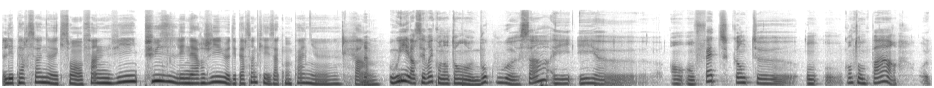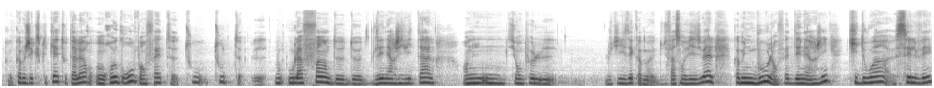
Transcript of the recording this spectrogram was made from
les personnes euh, qui sont en fin de vie puisent l'énergie euh, des personnes qui les accompagnent euh, enfin, Oui, alors c'est vrai qu'on entend euh, beaucoup euh, ça, et, et, euh, en, en fait, quand, euh, on, on- quand on part, euh, comme j'expliquais tout à l'heure, on regroupe en fait tout, toute, ou, ou la fin de, de- de l'énergie vitale, en une, si on peut l'utiliser comme euh, d'une façon visuelle, comme une boule en fait d'énergie qui doit s'élever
